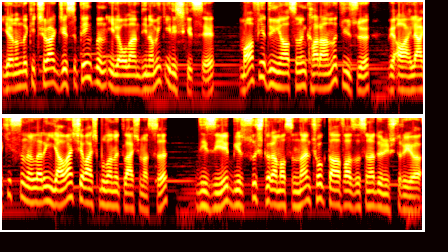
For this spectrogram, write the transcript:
yanındaki çırak Jesse Pinkman ile olan dinamik ilişkisi, mafya dünyasının karanlık yüzü ve ahlaki sınırların yavaş yavaş bulanıklaşması, diziyi bir suç dramasından çok daha fazlasına dönüştürüyor.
